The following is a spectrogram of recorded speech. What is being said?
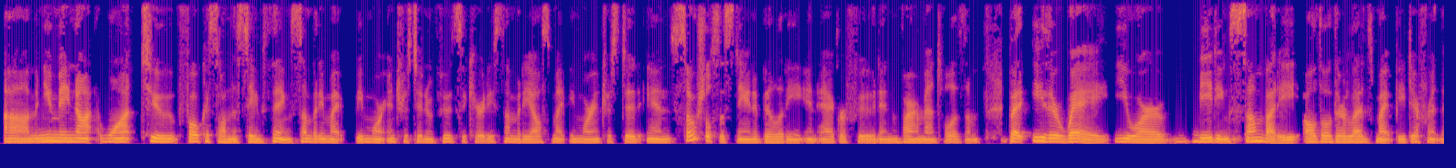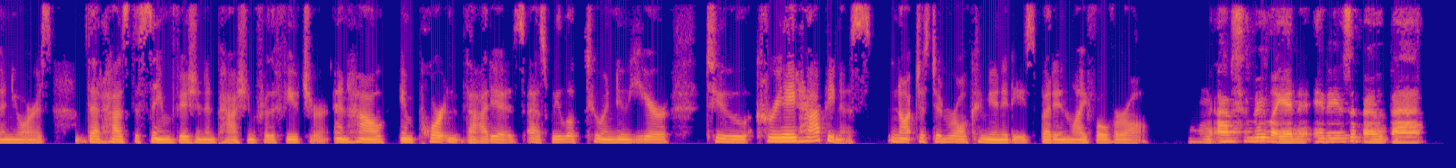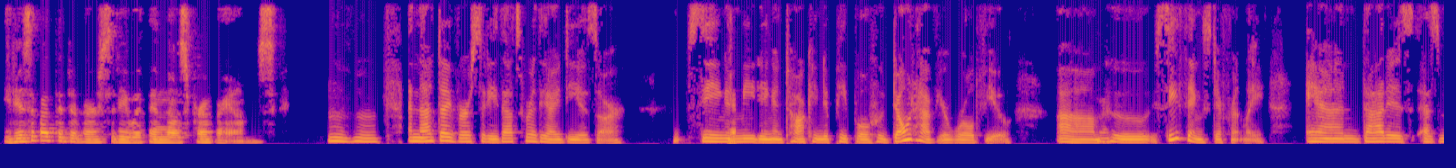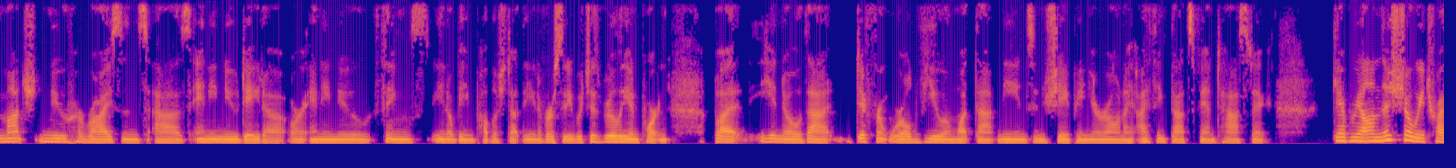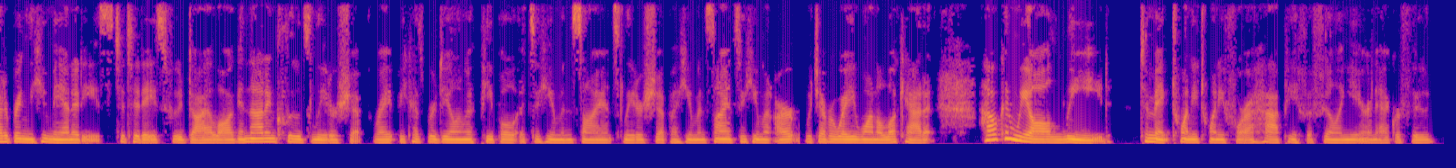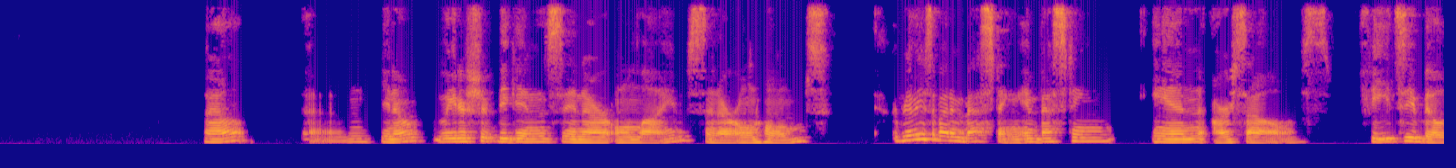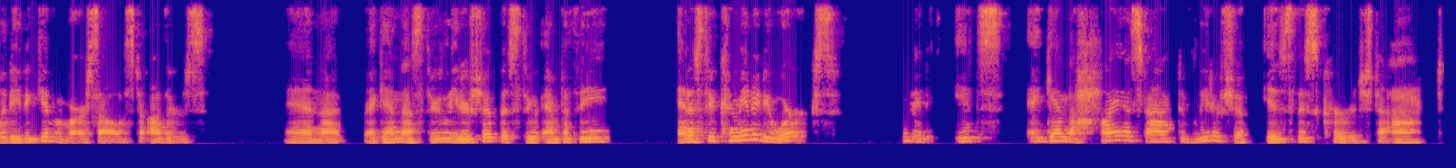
Um, and you may not want to focus on the same thing. Somebody might be more interested in food security. Somebody else might be more interested in social sustainability in agri-food and environmentalism. But either way, you are meeting somebody, although their lens might be different than yours, that has the same vision and passion for the future and how important that is as we look to a new year to create happiness, not just in rural communities, but in life overall. Absolutely. And it is about that it is about the diversity within those programs. Mm-hmm. And that diversity, that's where the ideas are. Seeing and yeah. meeting and talking to people who don't have your worldview, um, mm-hmm. who see things differently. And that is as much new horizons as any new data or any new things, you know, being published at the university, which is really important. But, you know, that different worldview and what that means in shaping your own, I, I think that's fantastic. Gabrielle, on this show, we try to bring the humanities to today's food dialogue, and that includes leadership, right? Because we're dealing with people. It's a human science leadership, a human science, a human art, whichever way you want to look at it. How can we all lead to make 2024 a happy, fulfilling year in agri-food? Well, um, you know, leadership begins in our own lives, in our own homes. It really is about investing, investing in ourselves, feeds the ability to give of ourselves to others. And that, again, that's through leadership. It's through empathy and it's through community works. It, it's again, the highest act of leadership is this courage to act,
